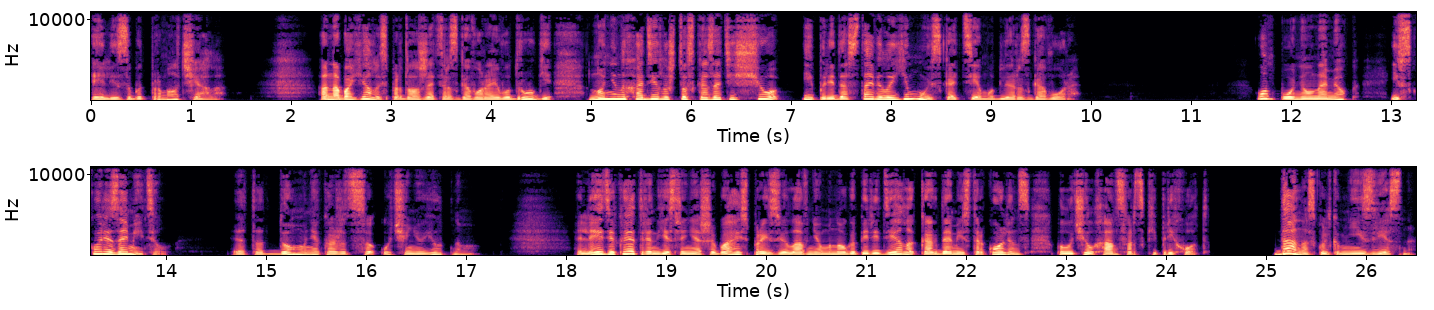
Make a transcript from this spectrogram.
Элизабет промолчала. Она боялась продолжать разговор о его друге, но не находила, что сказать еще, и предоставила ему искать тему для разговора. Он понял намек и вскоре заметил. «Этот дом мне кажется очень уютным. Леди Кэтрин, если не ошибаюсь, произвела в нем много переделок, когда мистер Коллинз получил хансфордский приход. Да, насколько мне известно,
